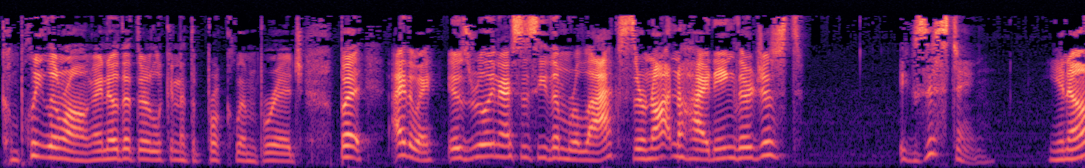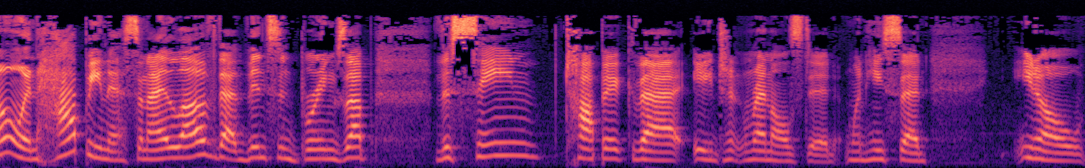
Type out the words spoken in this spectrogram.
completely wrong. I know that they're looking at the Brooklyn Bridge. But either way, it was really nice to see them relax. They're not in hiding, they're just existing, you know, and happiness. And I love that Vincent brings up the same topic that Agent Reynolds did when he said, you know,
